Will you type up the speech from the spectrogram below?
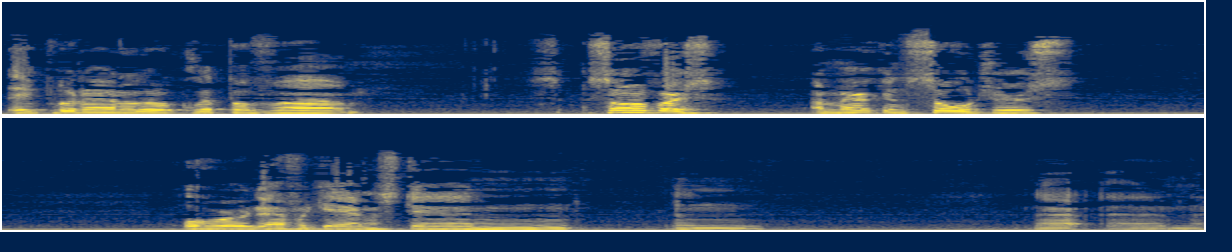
they put on a little clip of uh, some of our American soldiers over in Afghanistan and that and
